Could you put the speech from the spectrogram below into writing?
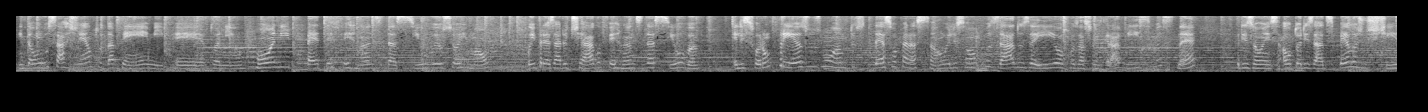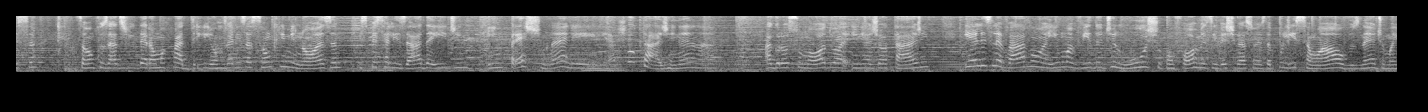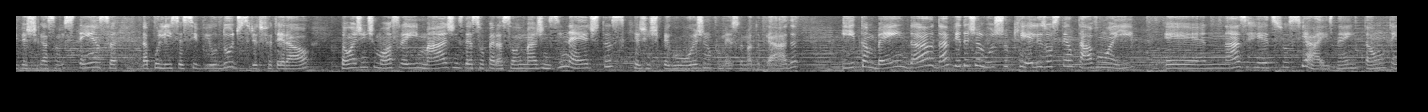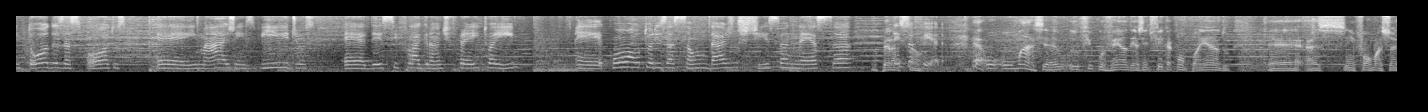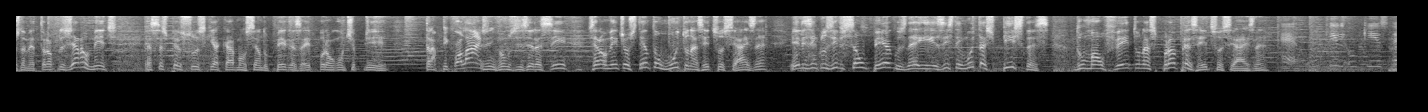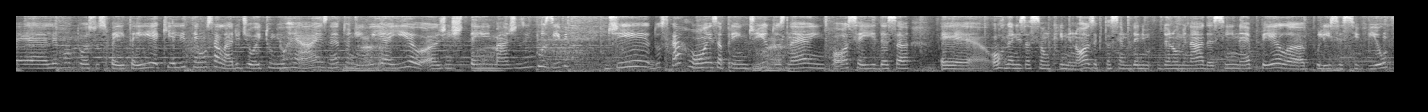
Então, o sargento da PM, é, Toninho, Rony Peter Fernandes da Silva e o seu irmão, o empresário Tiago Fernandes da Silva, eles foram presos no âmbito dessa operação. Eles são acusados aí, acusações gravíssimas, né? Prisões autorizadas pela justiça. São acusados de liderar uma quadrilha, uma organização criminosa especializada aí de em- em empréstimo, né? De agiotagem, né? A grosso modo, em agiotagem. E eles levavam aí uma vida de luxo, conforme as investigações da polícia, são alvos, né, de uma investigação extensa da Polícia Civil do Distrito Federal. Então a gente mostra aí imagens dessa operação, imagens inéditas que a gente pegou hoje no começo da madrugada e também da, da vida de luxo que eles ostentavam aí é, nas redes sociais, né? Então tem todas as fotos, é, imagens, vídeos é, desse flagrante feito aí é, com autorização da justiça nessa terça-feira. É, o, o Márcia, eu, eu fico vendo e a gente fica acompanhando é, as informações da metrópole. Geralmente, essas pessoas que acabam sendo pegas aí por algum tipo de trapicolagem, vamos dizer assim, geralmente ostentam muito nas redes sociais, né? Eles, inclusive, são pegos, né? E existem muitas pistas do mal feito nas próprias redes sociais, né? É, o que, que é, levantou a suspeita aí é que ele tem um salário de 8 mil reais, né, Toninho? E aí a gente tem imagens, inclusive, de dos carrões apreendidos, né, em posse aí dessa é, organização criminosa que está sendo denominada assim, né, pela Polícia Civil.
